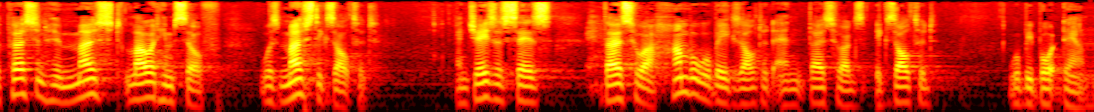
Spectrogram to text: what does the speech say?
the person who most lowered himself was most exalted. And Jesus says, Those who are humble will be exalted, and those who are exalted will be brought down.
